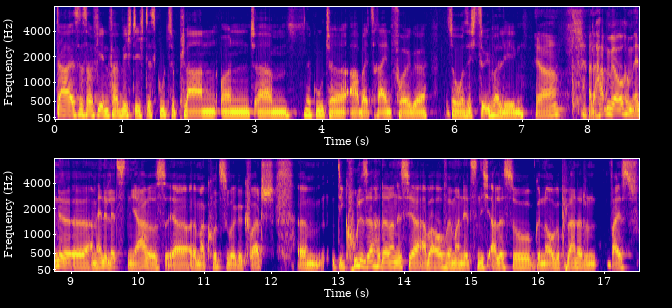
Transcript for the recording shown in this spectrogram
da ist es auf jeden Fall wichtig, das gut zu planen und ähm, eine gute Arbeitsreihenfolge so sich zu überlegen. Ja, da haben wir auch am Ende, äh, am Ende letzten Jahres ja mal kurz drüber gequatscht. Ähm, die coole Sache daran ist ja aber auch, wenn man jetzt nicht alles so genau geplant hat und weiß,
